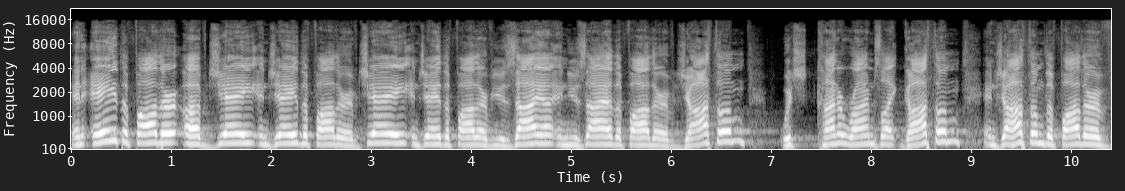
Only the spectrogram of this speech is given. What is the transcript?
And A, the father of J, and J, the father of J, and J, the father of Uzziah, and Uzziah, the father of Jotham, which kind of rhymes like Gotham, and Jotham, the father of,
